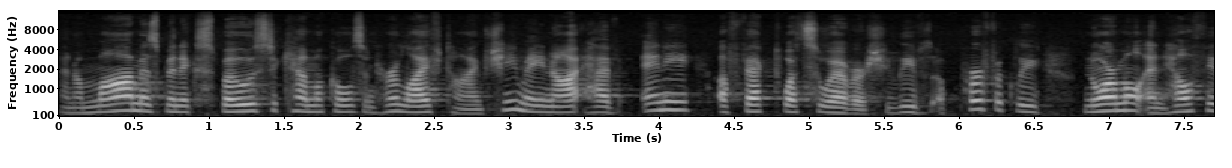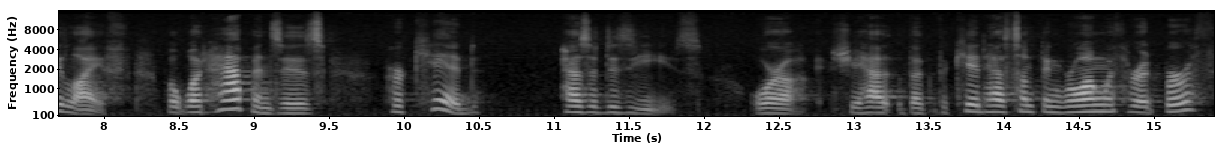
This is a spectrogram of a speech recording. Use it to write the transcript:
and a mom has been exposed to chemicals in her lifetime, she may not have any effect whatsoever. She leads a perfectly normal and healthy life. But what happens is her kid has a disease, or a, she has, the, the kid has something wrong with her at birth,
